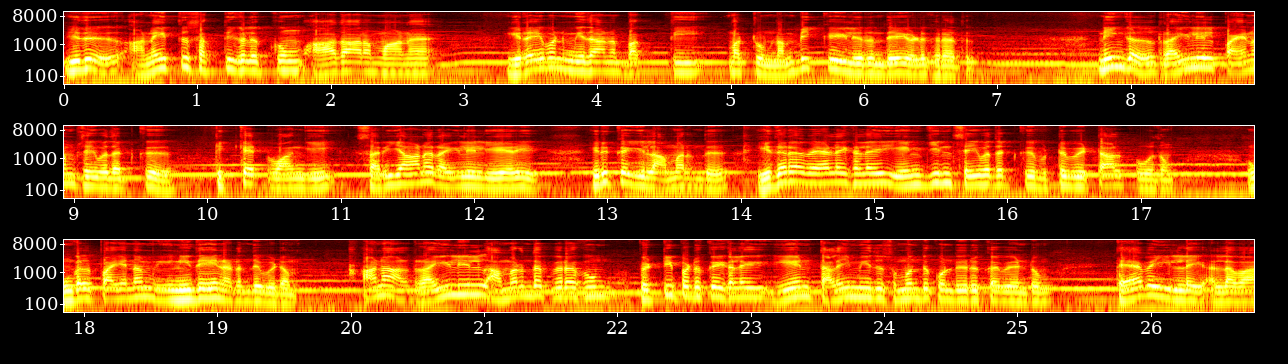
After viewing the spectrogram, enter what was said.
இது அனைத்து சக்திகளுக்கும் ஆதாரமான இறைவன் மீதான பக்தி மற்றும் நம்பிக்கையிலிருந்தே எழுகிறது. நீங்கள் ரயிலில் பயணம் செய்வதற்கு டிக்கெட் வாங்கி சரியான ரயிலில் ஏறி இருக்கையில் அமர்ந்து இதர வேலைகளை என்ஜின் செய்வதற்கு விட்டுவிட்டால் போதும். உங்கள் பயணம் இனிதே நடந்துவிடும். ஆனால் ரயிலில் அமர்ந்த பிறகும் பெட்டி படுக்கைகளை ஏன் தலை மீது சுமந்து கொண்டு இருக்க வேண்டும்? தேவையில்லை அல்லவா?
